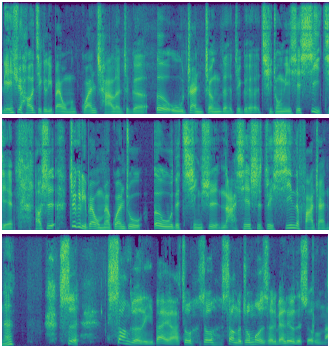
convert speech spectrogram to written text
连续好几个礼拜我们观察了。这个俄乌战争的这个其中的一些细节，老师，这个礼拜我们要关注俄乌的情势，哪些是最新的发展呢？是上个礼拜啊，周周上个周末的时候，礼拜六的时候呢，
